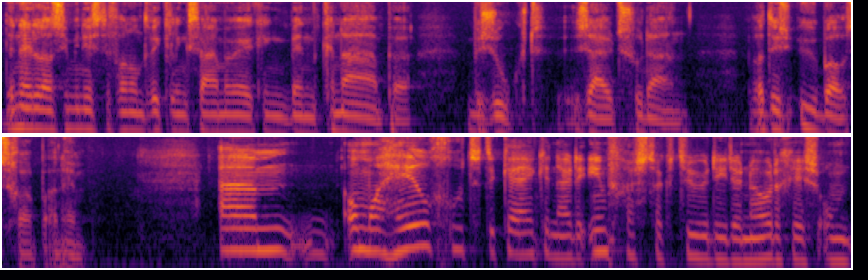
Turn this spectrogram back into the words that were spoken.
De Nederlandse minister van Ontwikkelingssamenwerking Ben Knapen bezoekt Zuid-Soedan. Wat is uw boodschap aan hem? Um, om heel goed te kijken naar de infrastructuur die er nodig is... om,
